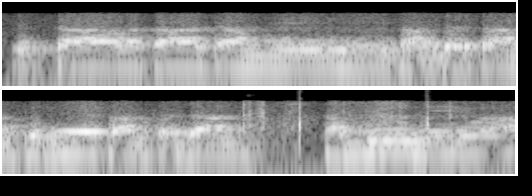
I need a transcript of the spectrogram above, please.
එක්තාවතා චම්මේහි සම්පතං පුඤ්ඤ සම්පදං සම්බේ දේවා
